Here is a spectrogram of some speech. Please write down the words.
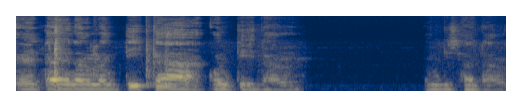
Kaya tayo ng mantika, konti lang. Ang gisa lang.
